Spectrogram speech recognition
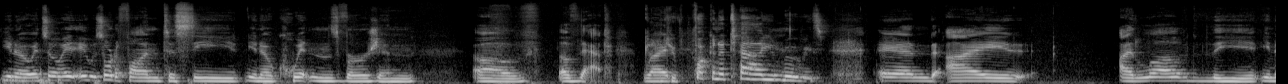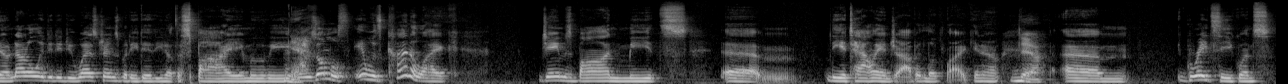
you know, and so it, it was sort of fun to see, you know, Quentin's version of of that, right? you fucking italian movies and I I loved the you know not only did he do westerns but he did you know the spy movie. Yeah. It was almost it was kind of like James Bond meets um, the Italian Job. It looked like you know yeah um, great sequence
